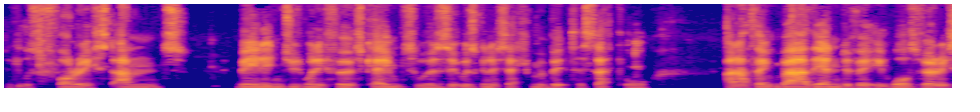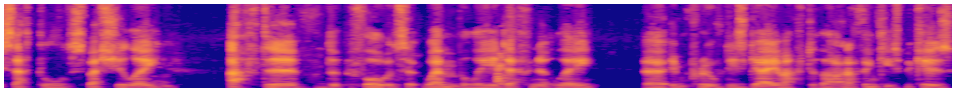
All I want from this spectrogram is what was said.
think it was Forest and being injured when he first came to us, it was going to take him a bit to settle. And I think by the end of it, he was very settled, especially Mm. after the performance at Wembley. He definitely uh, improved his game after that. And I think it's because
